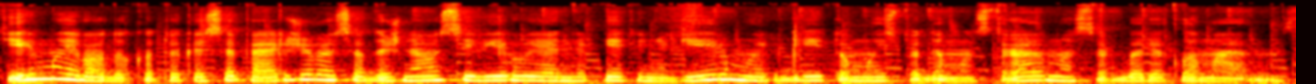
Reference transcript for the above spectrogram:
Tyrimai rodo, kad tokiuose peržiūrose dažniausiai vyrauja energetinių gėrimų ir greito maisto demonstravimas arba reklamavimas.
